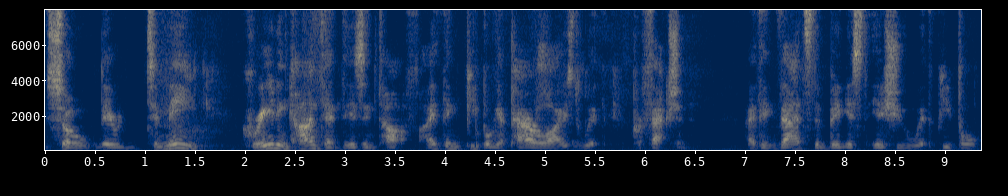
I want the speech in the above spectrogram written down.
so there, to me, creating content isn't tough. I think people get paralyzed with perfection. I think that's the biggest issue with people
